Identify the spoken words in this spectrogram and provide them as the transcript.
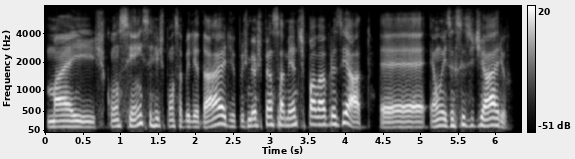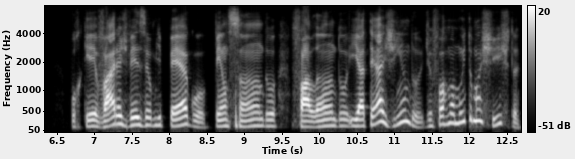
mais consciência e responsabilidade para os meus pensamentos, palavras e atos. É, é um exercício diário. Porque várias vezes eu me pego pensando, falando e até agindo de forma muito machista.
